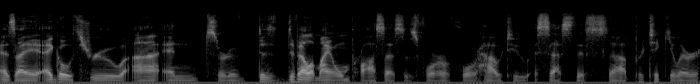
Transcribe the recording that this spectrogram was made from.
as I, I, go through uh, and sort of develop my own processes for, for how to assess this uh, particular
